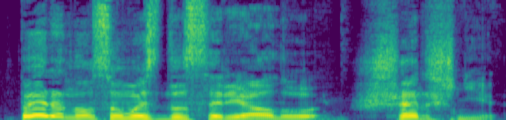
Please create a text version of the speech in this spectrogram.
Переносимось до серіалу Шершні.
